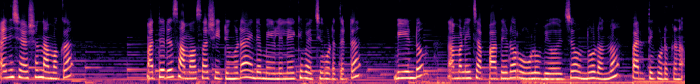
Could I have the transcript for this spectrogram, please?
അതിനുശേഷം നമുക്ക് മറ്റൊരു സമോസ ഷീറ്റും കൂടെ അതിന്റെ മുകളിലേക്ക് വെച്ച് കൊടുത്തിട്ട് വീണ്ടും നമ്മൾ ഈ ചപ്പാത്തിയുടെ റൂൾ ഉപയോഗിച്ച് ഒന്നുകൂടെ ഒന്ന് പരത്തി കൊടുക്കണം.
